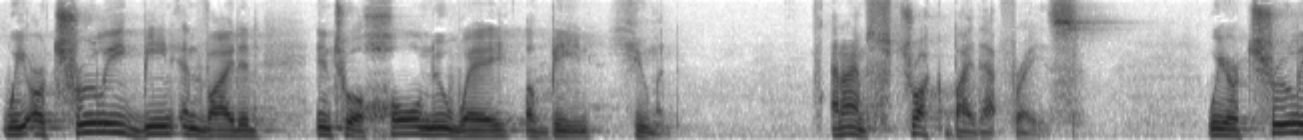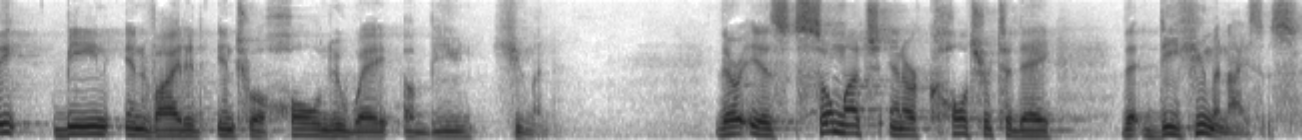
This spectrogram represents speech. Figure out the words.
We are truly being invited into a whole new way of being human. And I am struck by that phrase. We are truly being invited into a whole new way of being human. there is so much in our culture today that dehumanizes.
